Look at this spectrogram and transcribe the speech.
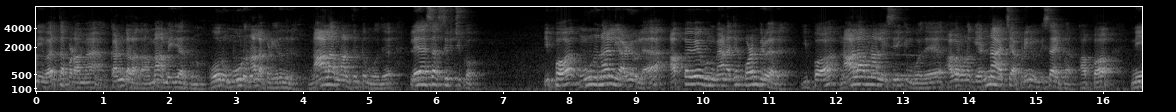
நீ வருத்தப்படாமல் கண் கலக்காமல் அமைதியாக இருக்கணும். ஒரு மூணு நாள் அப்படி இருந்துரு. நாலாம் நாள் திட்டும்போது லேசாக சிரிச்சுக்கோ. இப்போ மூணு நாள் நீ அழுவல அப்போவே உன் மேனேஜர் குழம்பிடுவார் இப்போ நாலாம் நாள் நீ சிரிக்கும்போது அவர் உனக்கு என்ன ஆச்சு அப்படின்னு விசாரிப்பார். அப்போ நீ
